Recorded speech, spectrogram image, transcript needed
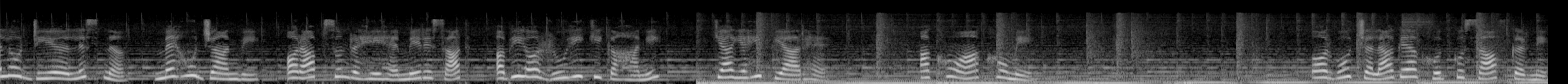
हेलो डियर लिसनर मैं हूँ जानवी और आप सुन रहे हैं मेरे साथ अभी और रूही की कहानी। क्या यही प्यार है? आँखों आँखों में। और वो चला गया खुद को साफ़ करने।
